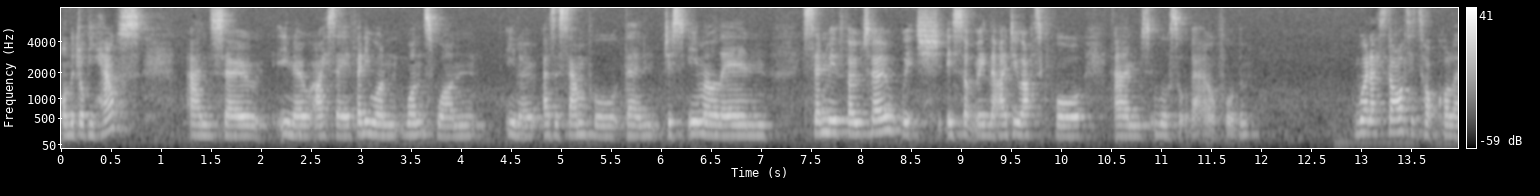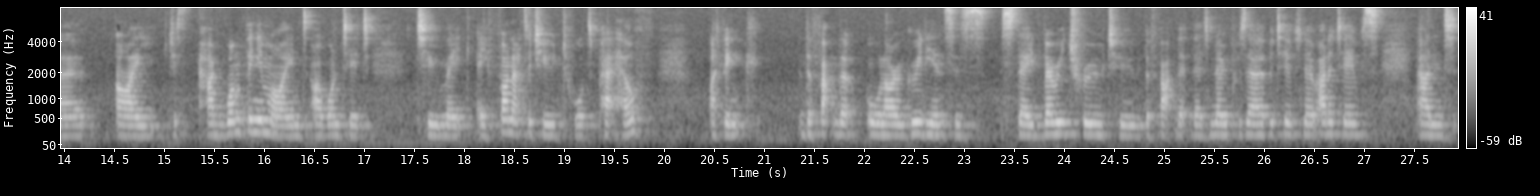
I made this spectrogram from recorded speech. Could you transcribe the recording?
on the doggy house. And so, you know, I say if anyone wants one, you know, as a sample, then just email in, send me a photo, which is something that I do ask for, and we'll sort that out for them. When I started Top Collar, I just had one thing in mind. I wanted to make a fun attitude towards pet health. I think the fact that all our ingredients has stayed very true to the fact that there's no preservatives, no additives, and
